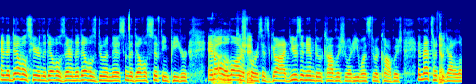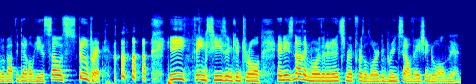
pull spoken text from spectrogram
and the devil's here, and the devil's there, and the devil's doing this, and the devil's sifting Peter, and yeah, all along, of course, it's God using him to accomplish what he wants to accomplish, and that's what yep. you got to love about the devil. He is so stupid. he thinks he's in control, and he's nothing more more than an instrument for the Lord to bring salvation to all men.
